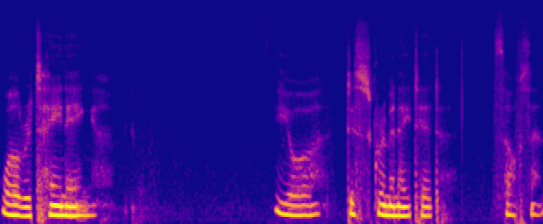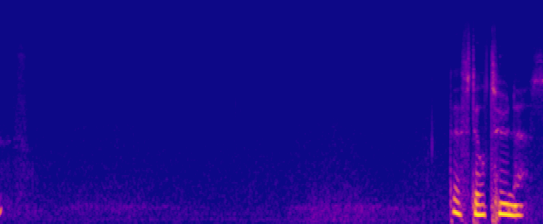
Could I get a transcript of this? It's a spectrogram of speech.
While retaining your discriminated self sense. There's still two-ness.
